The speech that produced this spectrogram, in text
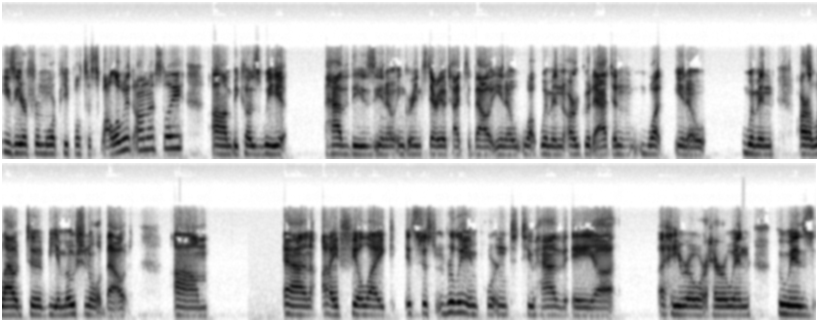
easier for more people to swallow it, honestly, um, because we have these, you know, ingrained stereotypes about, you know, what women are good at and what, you know, women are allowed to be emotional about. Um, and I feel like it's just really important to have a uh, a hero or heroine who is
